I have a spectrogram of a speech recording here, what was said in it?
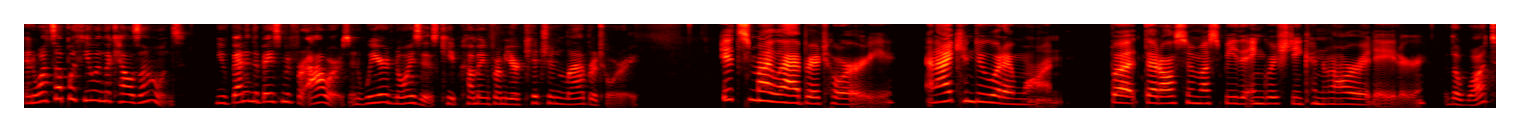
And what's up with you and the calzones? You've been in the basement for hours, and weird noises keep coming from your kitchen laboratory. It's my laboratory, and I can do what I want. But that also must be the English deconsolidator. The what?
